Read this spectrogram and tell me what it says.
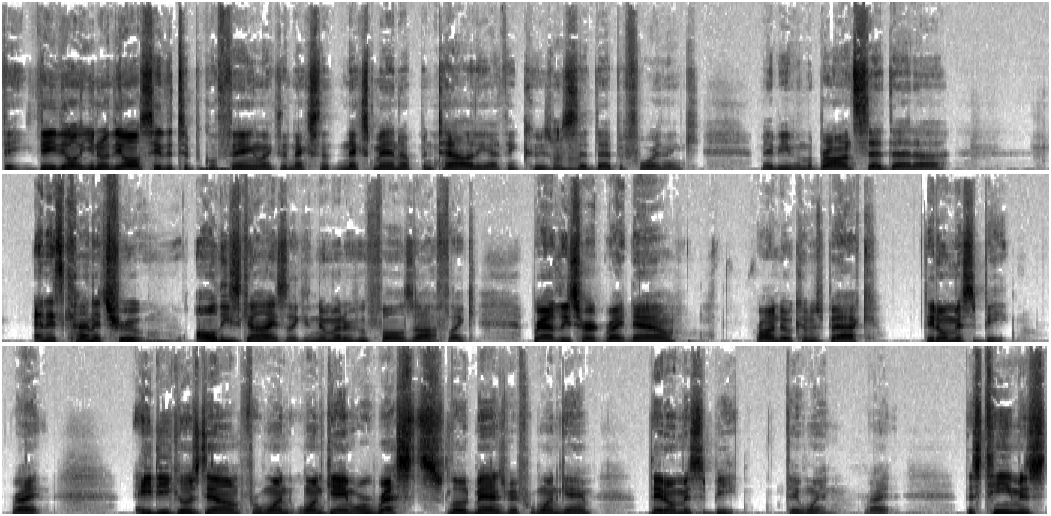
they they don't you know they all say the typical thing like the next next man up mentality. I think Kuzma said that before. I think maybe even LeBron said that. Uh, and it's kind of true. All these guys, like no matter who falls off, like Bradley's hurt right now. Rondo comes back. They don't miss a beat, right? AD goes down for one one game or rests load management for one game. They don't miss a beat. They win, right? This team is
